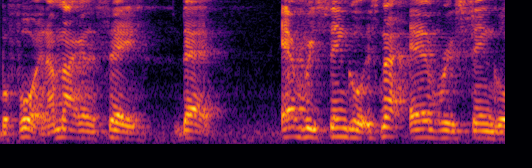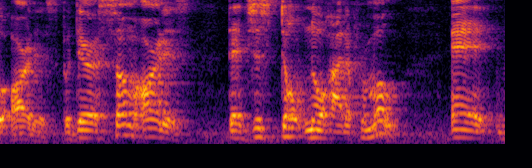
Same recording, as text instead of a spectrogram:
before, and I'm not going to say that every single, it's not every single artist, but there are some artists that just don't know how to promote. And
